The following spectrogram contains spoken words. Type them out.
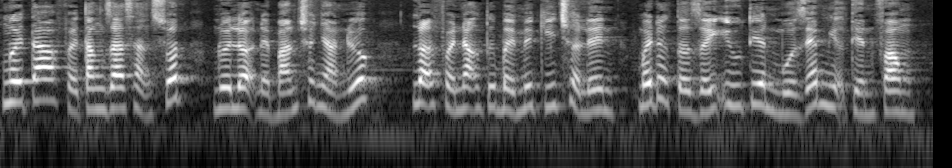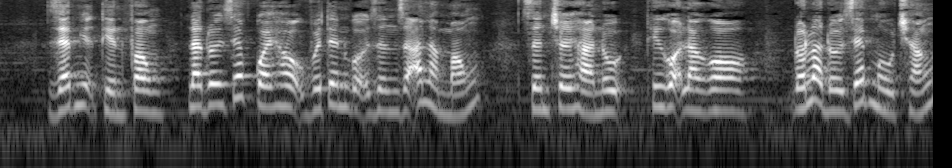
Người ta phải tăng gia sản xuất, nuôi lợn để bán cho nhà nước, lợn phải nặng từ 70 kg trở lên mới được tờ giấy ưu tiên mua dép nhựa tiền phong. Dép nhựa tiền phong là đôi dép quay hậu với tên gọi dân dã là móng, dân chơi Hà Nội thì gọi là gò. Đó là đôi dép màu trắng,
